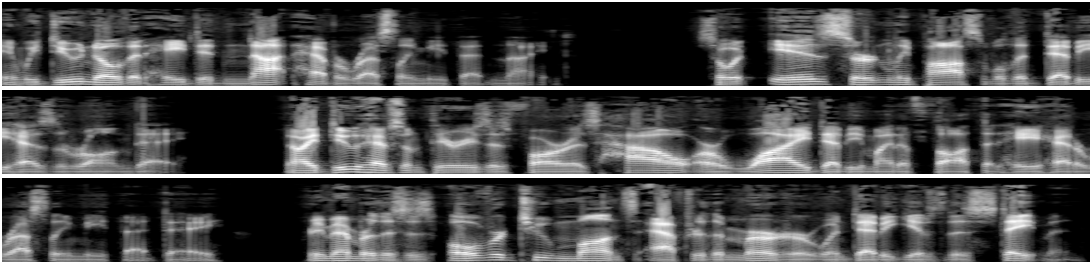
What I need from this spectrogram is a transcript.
and we do know that Hae did not have a wrestling meet that night. So it is certainly possible that Debbie has the wrong day. Now, I do have some theories as far as how or why Debbie might have thought that Hae had a wrestling meet that day. Remember, this is over two months after the murder when Debbie gives this statement.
